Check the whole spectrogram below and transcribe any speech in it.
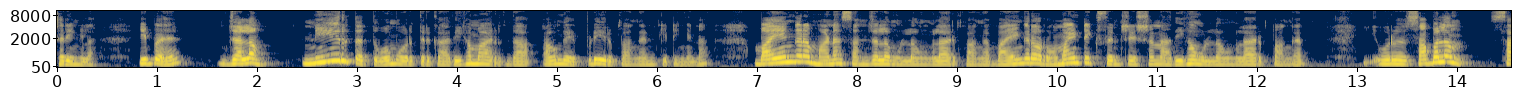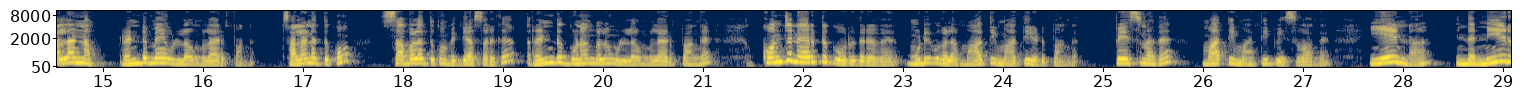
சரிங்களா? இப்போ ஜலம் நீர் தத்துவம் ஒருத்தருக்கு அதிகமாக இருந்தால் அவங்க எப்படி இருப்பாங்கன்னு கேட்டிங்கன்னா பயங்கர மன சஞ்சலம் உள்ளவங்களாக இருப்பாங்க. பயங்கர ரொமான்டிக் சென்சேஷன் அதிகம் உள்ளவங்களாக இருப்பாங்க. ஒரு சபலம் சலனம் ரெண்டுமே உள்ளவங்களாக இருப்பாங்க. சலனத்துக்கும் சபலத்துக்கும் வித்தியாசம் இருக்குது ரெண்டு குணங்களும் உள்ளவங்களாக இருப்பாங்க. கொஞ்ச நேரத்துக்கு ஒரு தடவை முடிவுகளை மாற்றி மாற்றி எடுப்பாங்க. பேசுனதை மாற்றி மாற்றி பேசுவாங்க. ஏன்னா இந்த நீர்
